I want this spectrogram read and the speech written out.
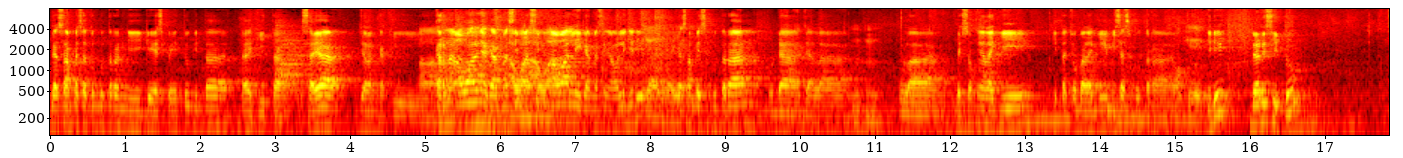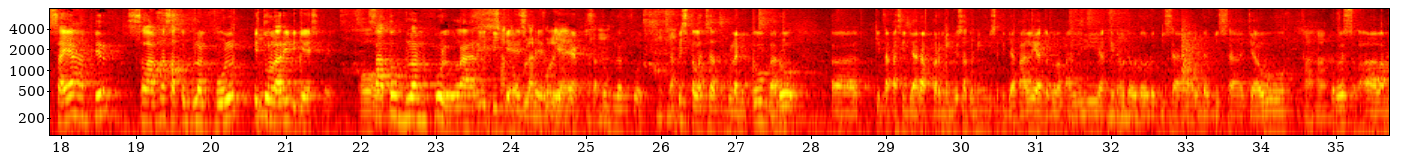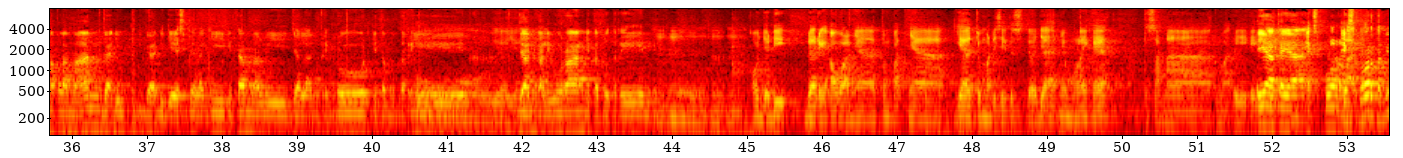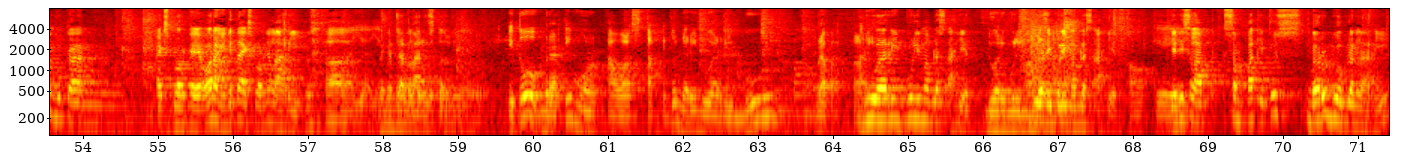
nggak sampai satu putaran di GSP itu kita eh kita saya jalan kaki. Ah. Karena awalnya kan masih masih Awal-awal. mengawali kan masih ngawali jadi Ya, ya, nggak ya. sampai seputaran udah jalan Mm-mm. pulang. Besoknya lagi kita coba lagi bisa seputaran. Oke. Jadi dari situ saya hampir selama satu bulan full itu lari di GSP. Hmm. Oh. Satu bulan full lari di Satu GSP bulan full ya? Satu Mm-mm. bulan full. Tapi setelah satu bulan itu baru eh, kita kasih jarak per minggu satu minggu bisa tiga kali atau dua kali. Akhirnya udah udah udah bisa udah bisa jauh. Aha. Terus lama kelamaan nggak di nggak di GSP lagi kita melalui jalan ring road kita muterin. Oh, iya, iya, jalan iya. kali orang kita puterin kayak gitu. Mm-mm, mm-mm. Oh jadi dari awalnya tempatnya ya cuma di situ-situ aja akhirnya mulai kayak ke sana kemari kayak Iya gitu ya. kayak explore lah. explore tapi bukan explore kayak orang ya kita explore-nya lari. Ah iya iya. Dengan betul, cara betul, lari betul, seperti betul. Itu berarti mul awal start itu dari 2000 berapa? Lari. 2015 akhir. 2015. 2015 akhir. Oke. Jadi selam- sempat itu baru dua bulan lari.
